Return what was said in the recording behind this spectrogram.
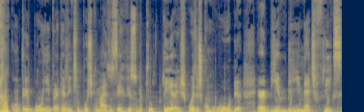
contribuem para que a gente busque mais o serviço do que o ter as coisas como Uber, Airbnb, Netflix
